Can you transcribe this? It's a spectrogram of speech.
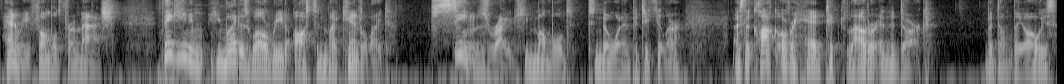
Henry fumbled for a match, thinking he might as well read Austen by candlelight. Seems right, he mumbled to no one in particular, as the clock overhead ticked louder in the dark. But don't they always?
